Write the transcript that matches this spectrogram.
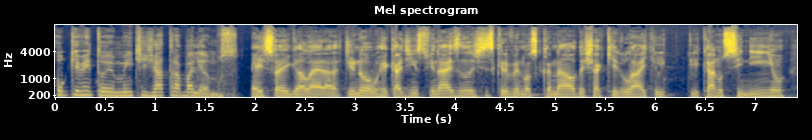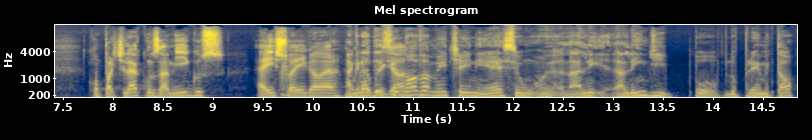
ou que eventualmente já trabalhamos. É isso aí, galera. De novo, recadinhos finais. Não deixe de se inscrever no nosso canal, deixar aquele like, cli- clicar no sininho, compartilhar com os amigos. É isso aí, galera. Muito Agradecer obrigado. novamente a INS, um, além, além de, pô, do prêmio e tal,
